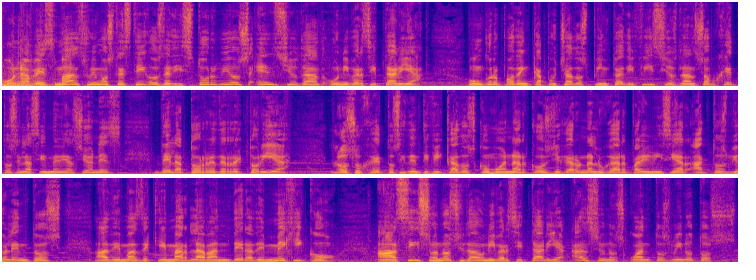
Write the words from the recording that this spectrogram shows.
Una vez más fuimos testigos de disturbios en Ciudad Universitaria. Un grupo de encapuchados pintó edificios, lanzó objetos en las inmediaciones de la torre de rectoría. Los sujetos identificados como anarcos llegaron al lugar para iniciar actos violentos, además de quemar la bandera de México. Así sonó Ciudad Universitaria hace unos cuantos minutos.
